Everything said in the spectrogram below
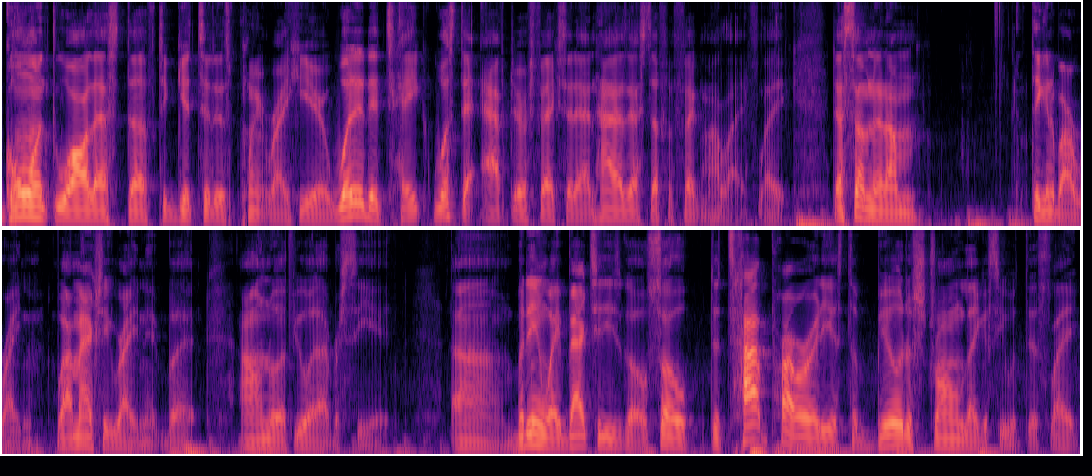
going through all that stuff to get to this point right here. What did it take? What's the after effects of that? And how does that stuff affect my life? Like that's something that I'm thinking about writing. Well, I'm actually writing it, but I don't know if you'll ever see it. Um, but anyway, back to these goals. So the top priority is to build a strong legacy with this. Like,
